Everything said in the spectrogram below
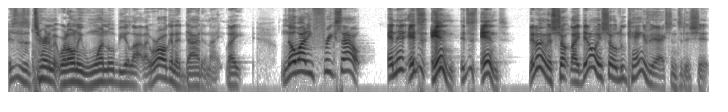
This is a tournament where only one will be alive. Like we're all gonna die tonight. Like nobody freaks out. And then it just end. It just ends. They don't even show like they don't even show Liu Kang's reaction to this shit.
